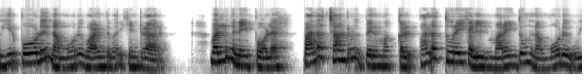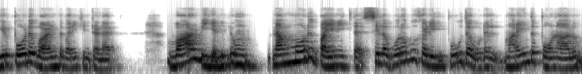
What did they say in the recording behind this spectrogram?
உயிர்ப்போடு நம்மோடு வாழ்ந்து வருகின்றார். வள்ளுவனைப் போல பல சான்று பெருமக்கள் பல துறைகளில் மறைந்தும் நம்மோடு உயிர்ப்போடு வாழ்ந்து வருகின்றனர். வாழ்வியலிலும் நம்மோடு பயணித்த சில உறவுகளின் பூத உடல் மறைந்து போனாலும்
